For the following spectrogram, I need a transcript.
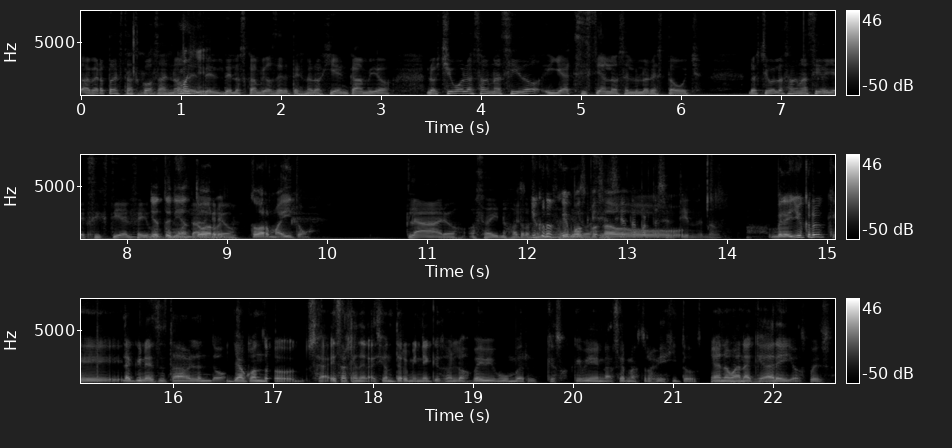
a ver todas estas cosas, ¿no? De, Oye. de- de los cambios de la tecnología. En cambio, los chivolos han nacido y ya existían los celulares touch. Los chivolos han nacido y ya existía el Facebook. Ya como tenían tal, todo, creo. todo armadito. Claro, o sea, y nosotros Yo creo que hemos pasado- parte se entiende, ¿no? Pero yo creo que la que una vez estaba hablando, ya cuando o sea, esa generación termine, que son los baby boomers, que son que vienen a ser nuestros viejitos, ya no van a quedar ellos, pues.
